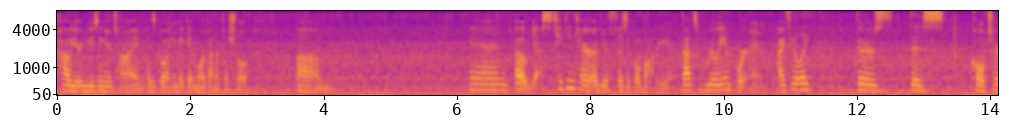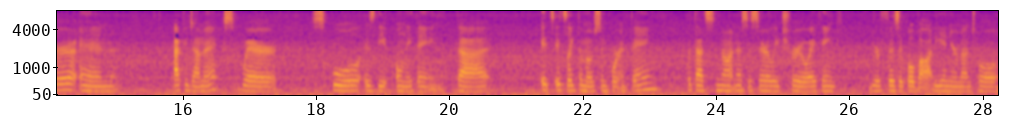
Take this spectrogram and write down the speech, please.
how you're using your time is going to make it more beneficial. Um, and oh, yes, taking care of your physical body. That's really important. I feel like there's this culture in academics where school is the only thing that it's it's like the most important thing but that's not necessarily true. I think your physical body and your mental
